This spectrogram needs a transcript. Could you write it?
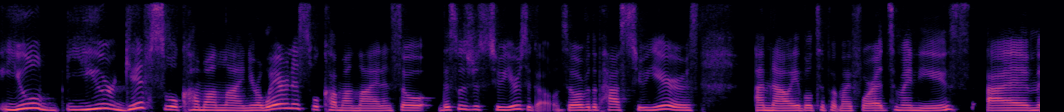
you'll your gifts will come online your awareness will come online and so this was just 2 years ago so over the past 2 years I'm now able to put my forehead to my knees. I'm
